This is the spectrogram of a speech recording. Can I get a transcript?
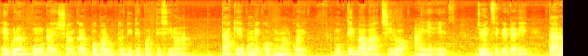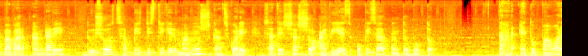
এগুলোর কোনোটাই শঙ্কর প্রপার উত্তর দিতে পারতেছিল না। তাকে অনেক অপমান করে। মুক্তির বাবা ছিল আইএএস। জয়েন্ট সেক্রেটারি, তার বাবার আন্ডারে দুশো ছাব্বিশ ডিস্ট্রিক্টের মানুষ কাজ করে, সাথে সাতশো আইপিএস অফিসার অন্তর্ভুক্ত। তার এত পাওয়ার,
